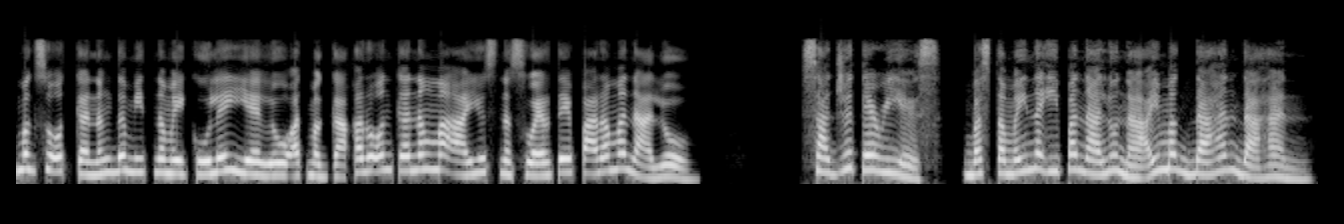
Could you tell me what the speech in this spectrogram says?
magsuot ka ng damit na may kulay yellow at magkakaroon ka ng maayos na swerte para manalo. Sagittarius, basta may naipanalo na ay magdahan-dahan.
